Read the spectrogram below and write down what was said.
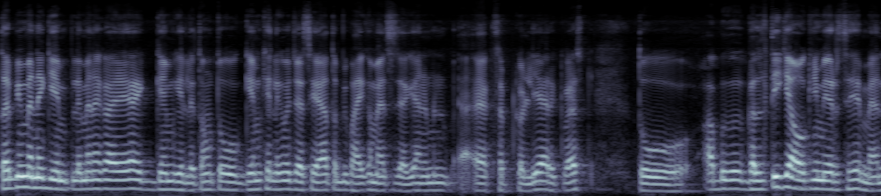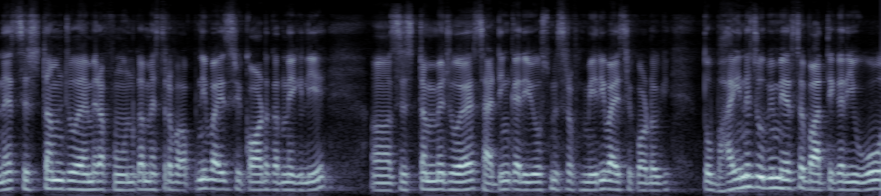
तभी मैंने गेम प्ले मैंने कहा, यार, एक गेम खेल लेता हूँ। तो गेम खेलने में जैसे आया, तभी भाई का मैसेज आ गया मैंने एक्सेप्ट कर लिया रिक्वेस्ट तो अब गलती क्या होगी मेरे से? मैंने सिस्टम जो है मेरा फ़ोन का, मैं सिर्फ़ अपनी वॉइस रिकॉर्ड करने के लिए सिस्टम में जो है सेटिंग करी है, उसमें सिर्फ़ मेरी वॉइस रिकॉर्ड होगी। तो भाई ने जो भी मेरे से बातें करी, वो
